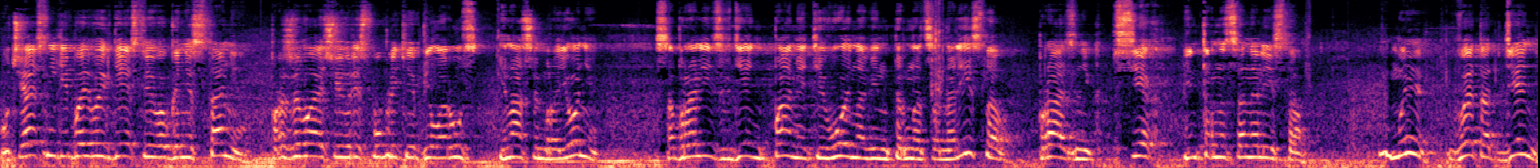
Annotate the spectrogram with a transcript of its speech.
Участники боевых действий в Афганистане, проживающие в Республике Беларусь и нашем районе, собрались в День памяти воинов-интернационалистов праздник всех интернационалистов. Мы в этот день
